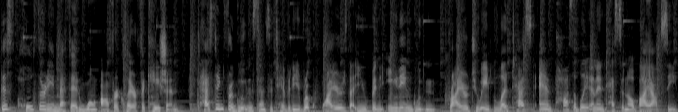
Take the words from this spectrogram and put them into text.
this Whole30 method won't offer clarification. Testing for gluten sensitivity requires that you've been eating gluten prior to a blood test and possibly an intestinal biopsy.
